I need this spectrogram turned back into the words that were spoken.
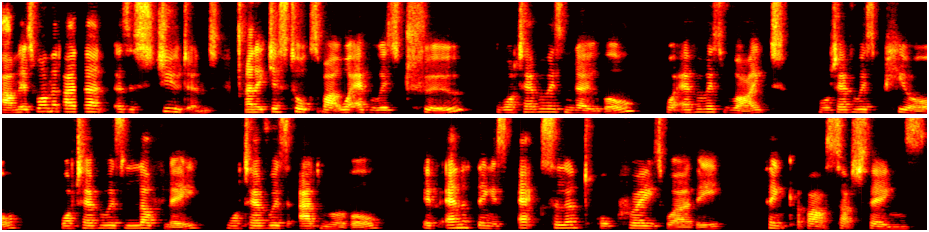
um, there's one that I learned as a student, and it just talks about whatever is true, whatever is noble, whatever is right, whatever is pure, whatever is lovely, whatever is admirable. If anything is excellent or praiseworthy, think about such things.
